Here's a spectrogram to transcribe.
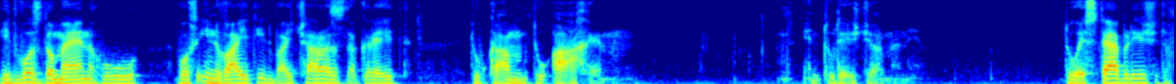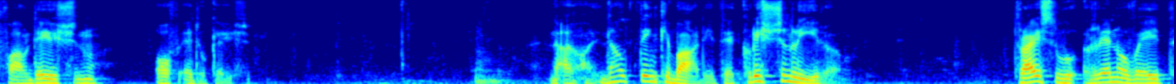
It was the man who was invited by Charles the Great to come to Aachen in today's Germany to establish the foundation of education. Now, now think about it. A Christian leader tries to renovate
